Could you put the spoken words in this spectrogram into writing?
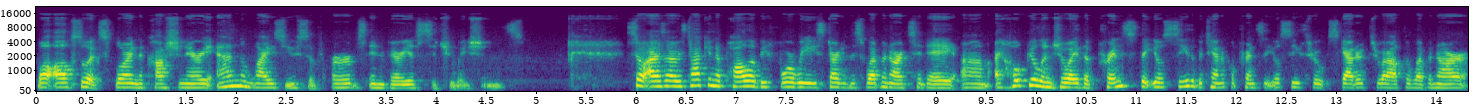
while also exploring the cautionary and the wise use of herbs in various situations. So as I was talking to Paula before we started this webinar today, um, I hope you'll enjoy the prints that you'll see, the botanical prints that you'll see through, scattered throughout the webinar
